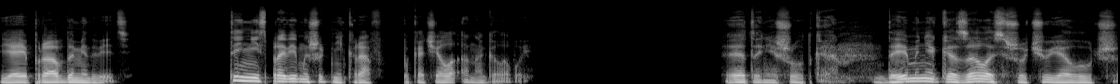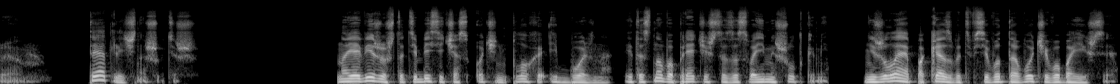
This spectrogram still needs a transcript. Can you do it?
Я и правда медведь. «Ты неисправимый шутник, Раф», — покачала она головой. «Это не шутка. Да и мне казалось, шучу я лучше. Ты отлично шутишь. Но я вижу, что тебе сейчас очень плохо и больно, и ты снова прячешься за своими шутками, не желая показывать всего того, чего боишься.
